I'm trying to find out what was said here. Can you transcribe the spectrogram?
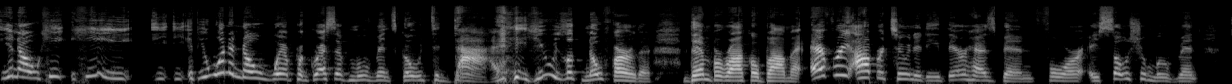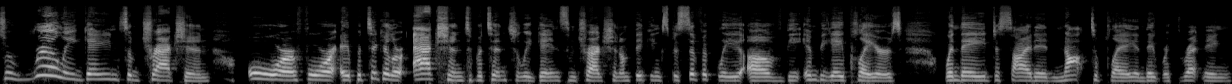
you know he he if you want to know where progressive movements go to die, you look no further than Barack Obama. Every opportunity there has been for a social movement to really gain some traction or for a particular action to potentially gain some traction. I'm thinking specifically of the NBA players when they decided not to play and they were threatening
